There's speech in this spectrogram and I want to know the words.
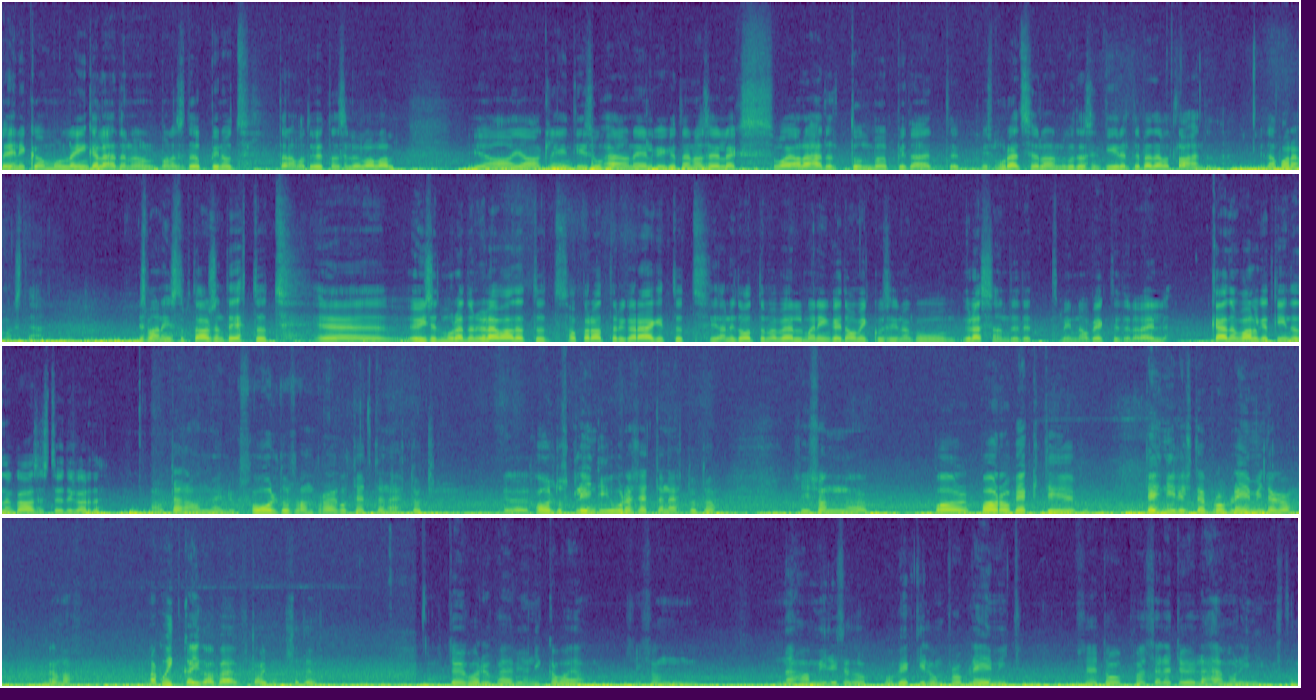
tehnika on mulle hingelähedane olnud, ma olen seda õppinud, täna ma töötan sellel alal ja, ja kliendisuhe on eelkõige täna selleks vaja lähedalt tundma õppida, et, et mis mured seal on, kuidas neid kiirelt ja pädevalt lahendada, mida paremaks teha. esmane instruktaaž on tehtud, öised mured on üle vaadatud, operaatoriga räägitud ja nüüd ootame veel mõningaid hommikusi nagu ülesandeid, et minna objektidele välja. Käed on valged, kindad on kaasas, tööd ei karda no täna on meil üks hooldus on praegult ette nähtud, hoolduskliendi juures ette nähtud, siis on äh, paar, paar objekti tehniliste probleemidega ja noh, nagu ikka, iga päev toimub see töö no,. töövarjupäevi on ikka vaja, siis on näha, millised objektil on probleemid, see toob selle töö lähemale inimestele.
